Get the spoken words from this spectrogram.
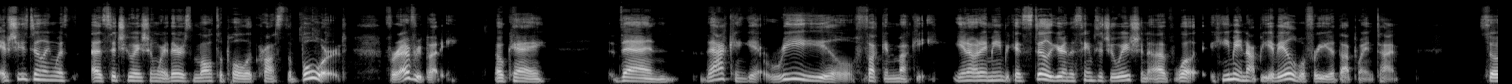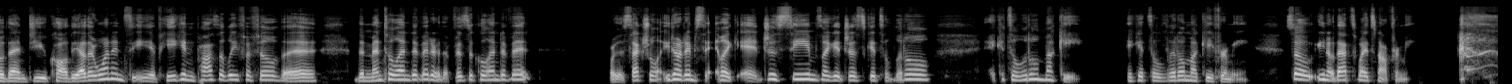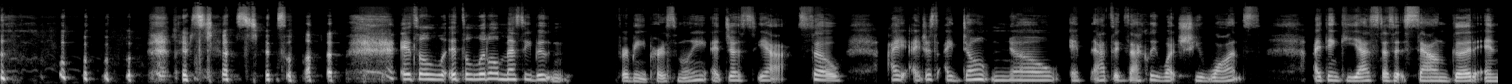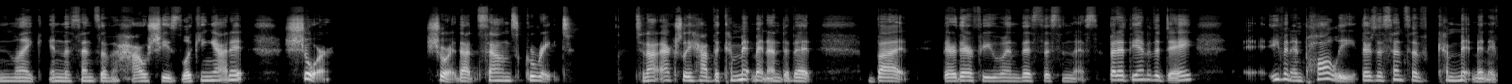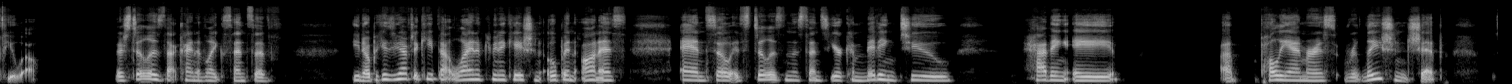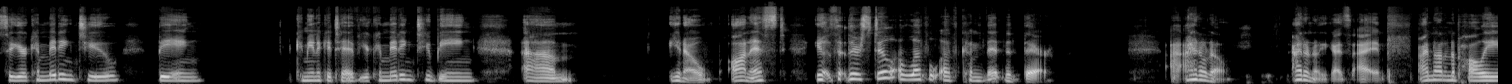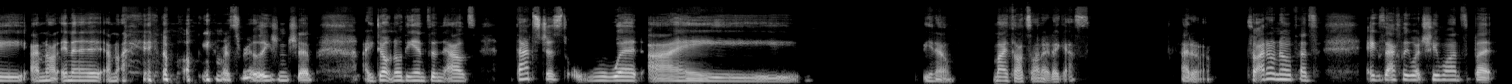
If she's dealing with a situation where there's multiple across the board for everybody, okay, then that can get real fucking mucky. You know what I mean? Because still you're in the same situation of, well, he may not be available for you at that point in time. So then do you call the other one and see if he can possibly fulfill the the mental end of it or the physical end of it or the sexual, you know what I'm saying? Like it just seems like it just gets a little it gets a little mucky. It gets a little mucky for me. So, you know, that's why it's not for me. There's just it's a lot of, it's a it's a little messy booting for me personally. It just, yeah. So I, I just, I don't know if that's exactly what she wants. I think, yes, does it sound good in like, in the sense of how she's looking at it? Sure. Sure. That sounds great to not actually have the commitment end of it, but they're there for you in this, this, and this. But at the end of the day, even in poly, there's a sense of commitment, if you will. There still is that kind of like sense of you know, because you have to keep that line of communication open, honest. And so it still is in the sense you're committing to having a a polyamorous relationship. So you're committing to being communicative, you're committing to being um you know, honest. You know, so there's still a level of commitment there. I, I don't know. I don't know, you guys. I I'm not in a poly. I'm not in a I'm not in a polyamorous relationship. I don't know the ins and outs. That's just what I, you know, my thoughts on it. I guess. I don't know. So I don't know if that's exactly what she wants, but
